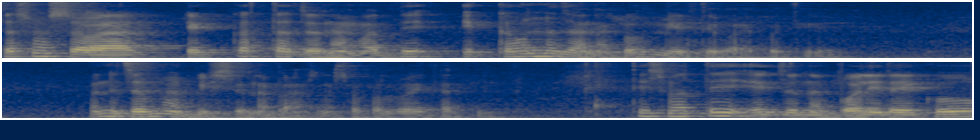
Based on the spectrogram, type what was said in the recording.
जसमा सवार एकहत्तरजनामध्ये एकाउन्नजनाको मृत्यु भएको थियो। भने जम्मा बिसजना बाँच्न सफल भएका थिए। त्यसमध्ये एकजना बलिरहेको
